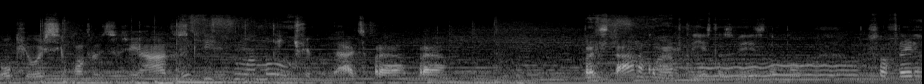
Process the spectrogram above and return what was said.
ou que hoje se encontram desviados, que têm dificuldades para estar na comunhão de Cristo, às vezes, né, por, por sofrerem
